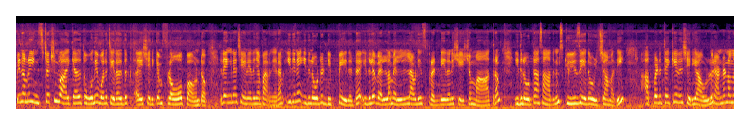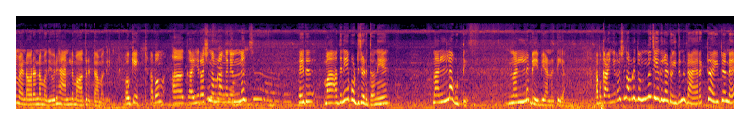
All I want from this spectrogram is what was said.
പിന്നെ നമ്മൾ ഇൻസ്ട്രക്ഷൻ വായിക്കാതെ തോന്നിയ പോലെ ചെയ്താൽ ഇത് ശരിക്കും ഫ്ലോപ്പ് ആവും കേട്ടോ ഇതെങ്ങനെയാ ചെയ്യണത് ഞാൻ പറഞ്ഞുതരാം. ഇതിനെ ഇതിലോട്ട് ഡിപ്പ് ചെയ്തിട്ട് ഇതിൽ വെള്ളം എല്ലാവിടെയും സ്പ്രെഡ് ചെയ്തതിന് ശേഷം മാത്രം ഇതിലോട്ട് ആ സാധനം സ്ക്യൂസ് ചെയ്ത് ഒഴിച്ചാൽ മതി. അപ്പോഴത്തേക്ക് ഇത് ശരിയാവുള്ളൂ. രണ്ടെണ്ണം ഒന്നും വേണ്ട ഒരെണ്ണം മതി. ഒരു ഹാൻഡിൽ മാത്രം ഇട്ടാൽ മതി. ഓക്കെ? അപ്പം കഴിഞ്ഞ പ്രാവശ്യം നമ്മൾ അങ്ങനെ ഒന്ന് ഇത് അതിനെ പൊട്ടിച്ചെടുത്തോ നീ? നല്ല കുട്ടി. നല്ല ബേബിയാണ് ടിയ. അപ്പോൾ കഴിഞ്ഞ പ്രാവശ്യം നമ്മൾ ഇതൊന്നും ചെയ്തില്ല കേട്ടോ. ഇതിന് ഡയറക്റ്റ് ആയിട്ട് തന്നെ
